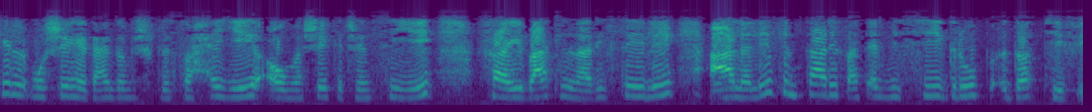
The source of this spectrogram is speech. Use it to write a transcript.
كل مشاهد عنده مشكله صحيه أو مشاكل جنسية فيبعث لنا رسالة على لازم تعرف @lbcgroup.tv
